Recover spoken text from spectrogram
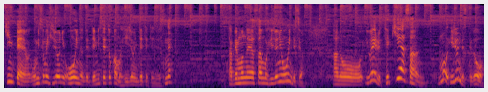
近辺お店も非常に多いので出店とかも非常に出ててですね。食べ物屋さんも非常に多いんですよ。あのいわゆる敵屋さんもいるんですけど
